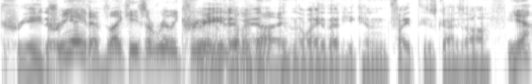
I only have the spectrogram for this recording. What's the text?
creative, Creative. Like he's a really creative, creative little guy. in, in the way that he can fight these guys off. yeah.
